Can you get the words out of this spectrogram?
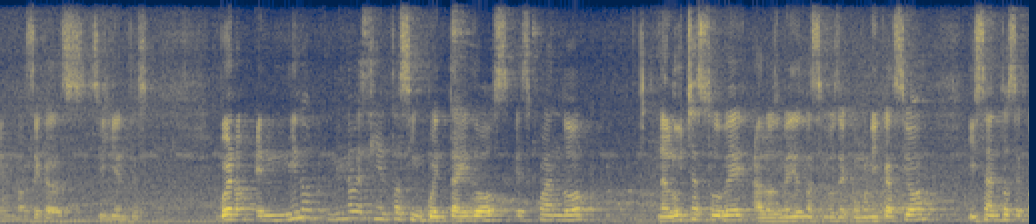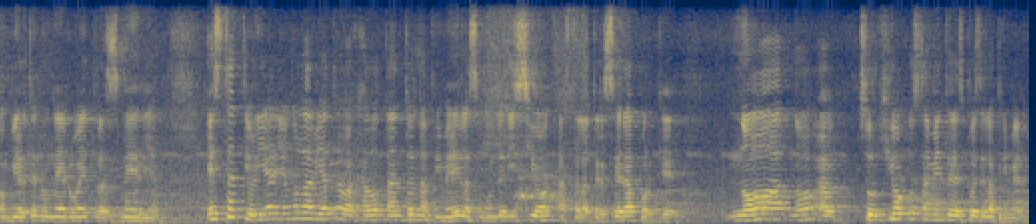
en las décadas siguientes. Bueno, en 1952 es cuando la lucha sube a los medios masivos de comunicación y Santos se convierte en un héroe transmedia. Esta teoría yo no la había trabajado tanto en la primera y la segunda edición hasta la tercera porque no, no ah, surgió justamente después de la primera.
